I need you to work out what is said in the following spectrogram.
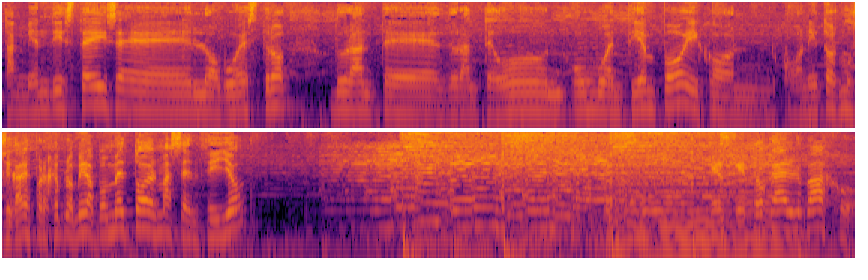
también disteis eh, lo vuestro durante, durante un, un buen tiempo y con, con hitos musicales. Por ejemplo, mira, ponme el todo es más sencillo. El que toca el bajo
